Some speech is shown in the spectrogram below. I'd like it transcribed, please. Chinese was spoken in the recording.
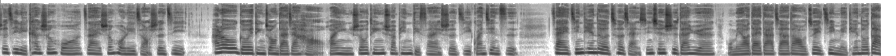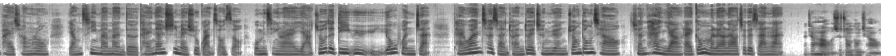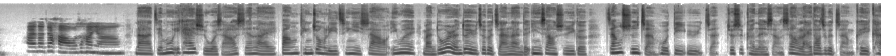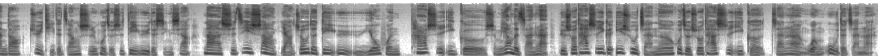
设计里看生活，在生活里找设计。Hello，各位听众，大家好，欢迎收听 Shopping Design 设计关键字。在今天的策展新鲜事单元，我们要带大家到最近每天都大排长龙、洋气满满的台南市美术馆走走。我们请来亚洲的地狱与幽魂展台湾策展团队成员庄东桥、陈汉阳来跟我们聊聊这个展览。大家好，我是庄东桥。嗨，大家好，我是汉阳。那节目一开始，我想要先来帮听众厘清一下哦，因为蛮多人对于这个展览的印象是一个僵尸展或地狱展，就是可能想象来到这个展可以看到具体的僵尸或者是地狱的形象。那实际上，亚洲的地狱与幽魂，它是一个什么样的展览？比如说，它是一个艺术展呢，或者说它是一个展览文物的展览？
